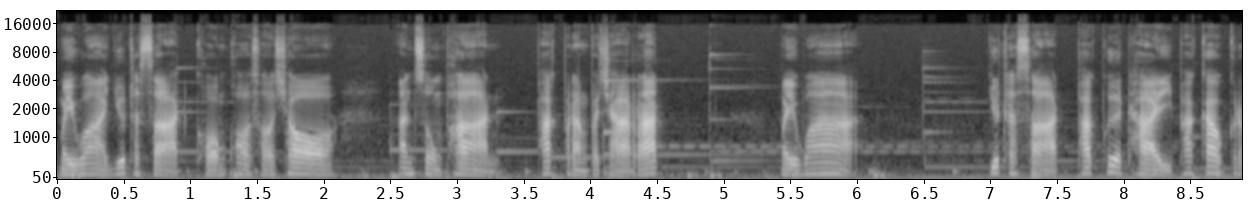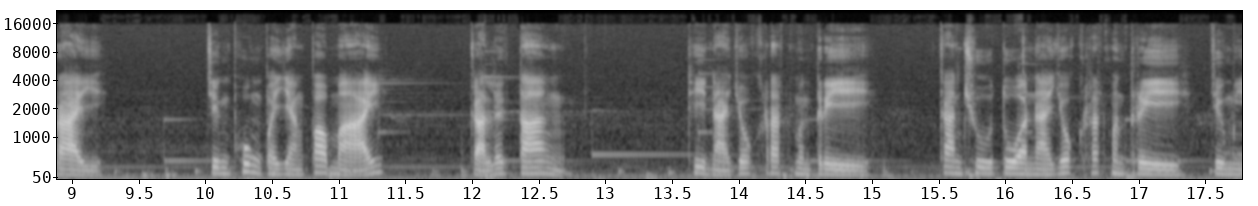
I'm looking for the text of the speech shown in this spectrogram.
ไม่ว่ายุทธศาสตร์ของคอสช อันส่งผ่านพักพลังประชารัฐ ไม่ว่า ยุทธศาสตร์พักเพื่อไทยพักก้าวไกล จึงพุ่งไปยังเป้าหมาย การเลือกตั้ง ที่นายกรัฐมนตรี การชูตัวนายกรัฐมนตรีจึงมี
